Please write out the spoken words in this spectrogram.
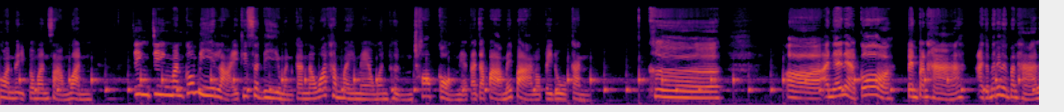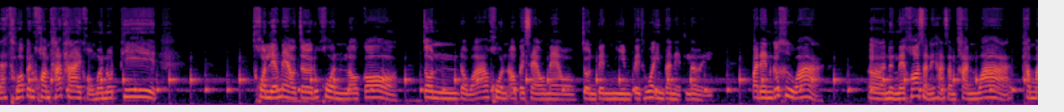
งอนไปอีกประมาณสามวัน จริง ๆ มันก็มีหลายทฤษฎีเหมือนกันนะว่าทำไมแมวมันถึงชอบกล่องเนี่ย แต่จะป่าไม่ป่าเราไปดูกัน คืออันนี้เนี่ยก็เป็นปัญหาอาจจะไม่ได้เป็นปัญหาแหละแต่ว่าเป็นความท้าทายของมนุษย์ที่คนเลี้ยงแมวเจอทุกคนแล้วก็จนแต่ว่าคนเอาไปแซวแมว จนเป็นมีมไปทั่วอินเทอร์เน็ตเลย ประเด็นก็คือว่าหนึ่งในข้อสันนิษฐานสำคัญว่าทำไม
